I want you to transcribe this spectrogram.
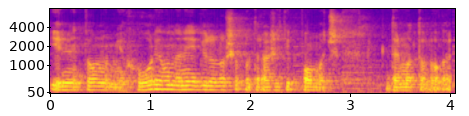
ili eventualno mjehuri, onda ne je bilo loše potražiti pomoć dermatologa.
